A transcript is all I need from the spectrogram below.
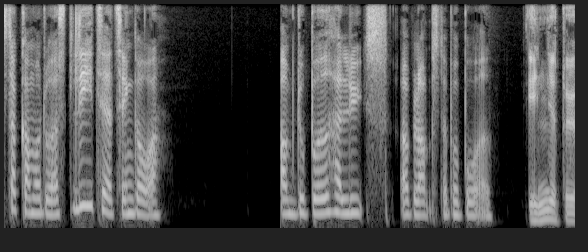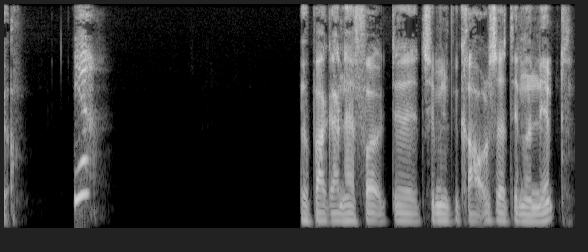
så kommer du også lige til at tænke over, om du både har lys og blomster på bordet. Inden jeg dør. Ja. Jeg vil bare gerne have folk øh, til min begravelse, at det er noget nemt.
